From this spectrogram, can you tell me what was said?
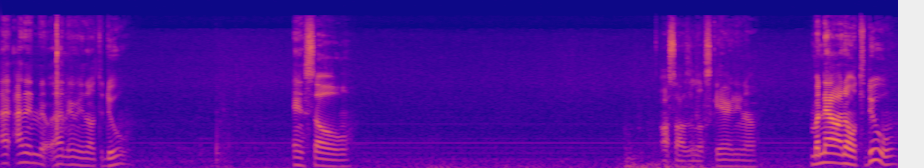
I, I didn't know, I didn't really know what to do. And so also I was a little scared, you know. But now I know what to do.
